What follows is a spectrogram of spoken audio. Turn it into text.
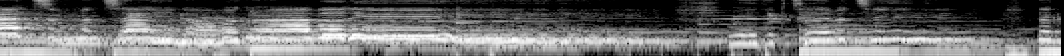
to maintain our gravity with activity that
